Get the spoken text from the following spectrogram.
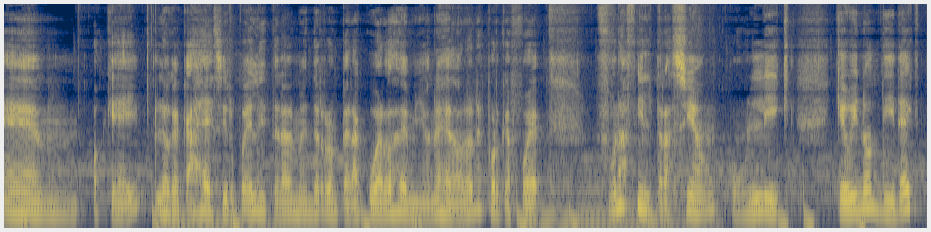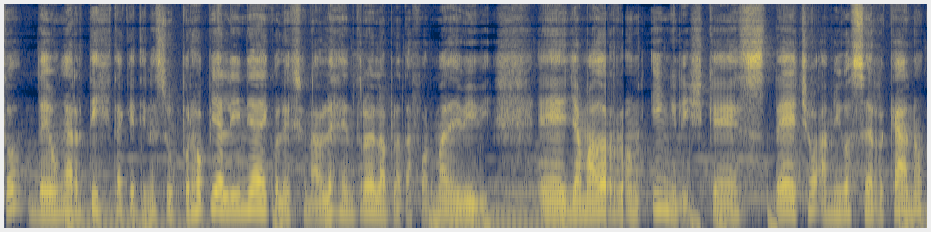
em, ok, lo que acabas de decir puede literalmente romper acuerdos de millones de dólares porque fue fue una filtración o un leak que vino directo de un artista que tiene su propia línea de coleccionables dentro de la plataforma de Vivi, eh, llamado Ron English, que es de hecho amigo cercano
